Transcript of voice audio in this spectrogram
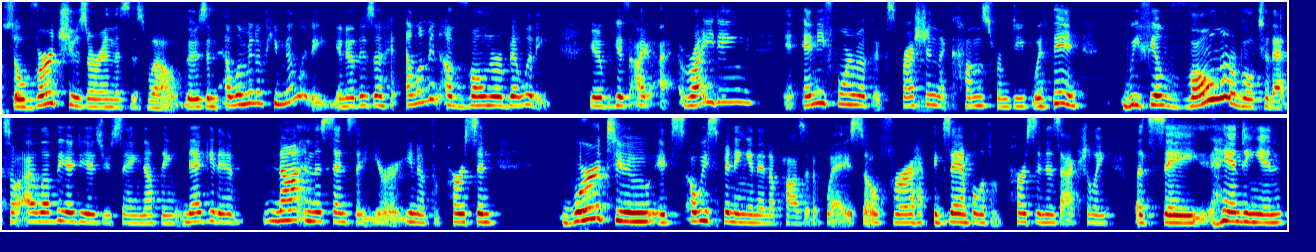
so virtues are in this as well. There's an element of humility, you know, there's an element of vulnerability, you know, because I, I writing any form of expression that comes from deep within, we feel vulnerable to that. So I love the idea as you're saying nothing negative, not in the sense that you're, you know, if a person were to, it's always spinning it in a positive way. So for example, if a person is actually, let's say, handing in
